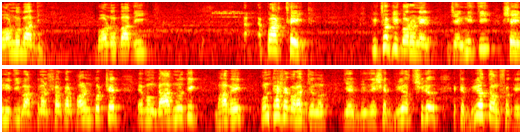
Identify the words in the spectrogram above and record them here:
বর্ণবাদী বর্ণবাদী অ্যাপার্থেইড পৃথকীকরণের যে নীতি, সেই নীতি বর্তমান সরকার পালন করছেন এবং রাজনৈতিকভাবে কোণঠাসা করার জন্য যে দেশের বৃহৎ ছিল একটা বৃহৎ অংশকে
